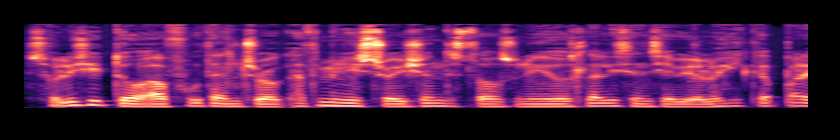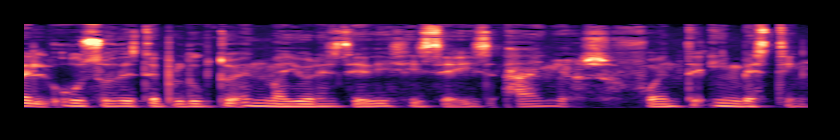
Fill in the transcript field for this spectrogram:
solicitó a Food and Drug Administration de Estados Unidos la licencia biológica para el uso de este producto en mayores de 16 años. Fuente Investing.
